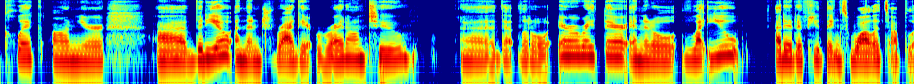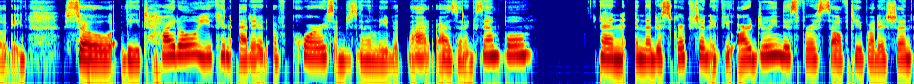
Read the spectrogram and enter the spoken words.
click on your uh, video and then drag it right onto uh, that little arrow right there and it'll let you edit a few things while it's uploading. So the title you can edit, of course, I'm just going to leave it that as an example. And in the description, if you are doing this for a self-tape audition,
